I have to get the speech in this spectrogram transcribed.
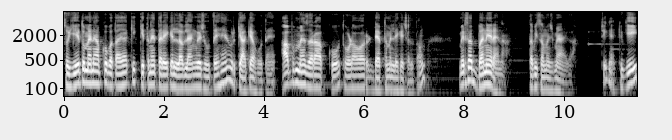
सो ये तो मैंने आपको बताया कि कितने तरह के लव लैंग्वेज होते हैं और क्या क्या होते हैं। अब मैं ज़रा आपको थोड़ा और डेप्थ में लेके चलता हूँ। मेरे साथ बने रहना, तभी समझ में आएगा। ठीक है? क्योंकि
